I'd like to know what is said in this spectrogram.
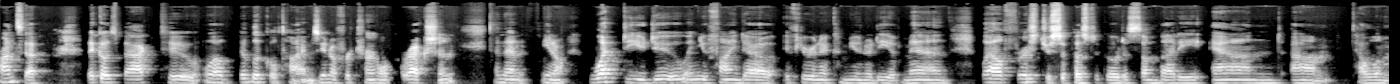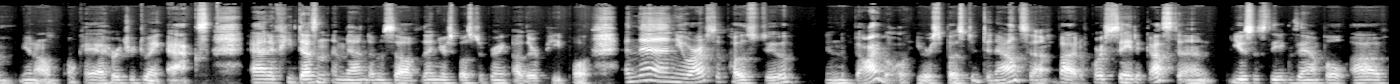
concept that goes back to well biblical times you know fraternal correction and then you know what do you do when you find out if you're in a community of men well first you're supposed to go to somebody and um, tell him, you know, okay, I heard you're doing X. And if he doesn't amend himself, then you're supposed to bring other people. And then you are supposed to, in the Bible, you're supposed to denounce him. But of course, St. Augustine uses the example of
